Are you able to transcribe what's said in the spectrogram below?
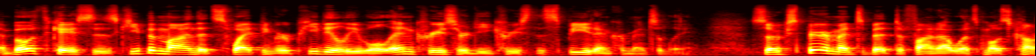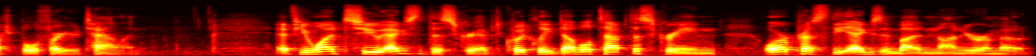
In both cases, keep in mind that swiping repeatedly will increase or decrease the speed incrementally, so experiment a bit to find out what's most comfortable for your talent. If you want to exit the script, quickly double tap the screen or press the exit button on your remote.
